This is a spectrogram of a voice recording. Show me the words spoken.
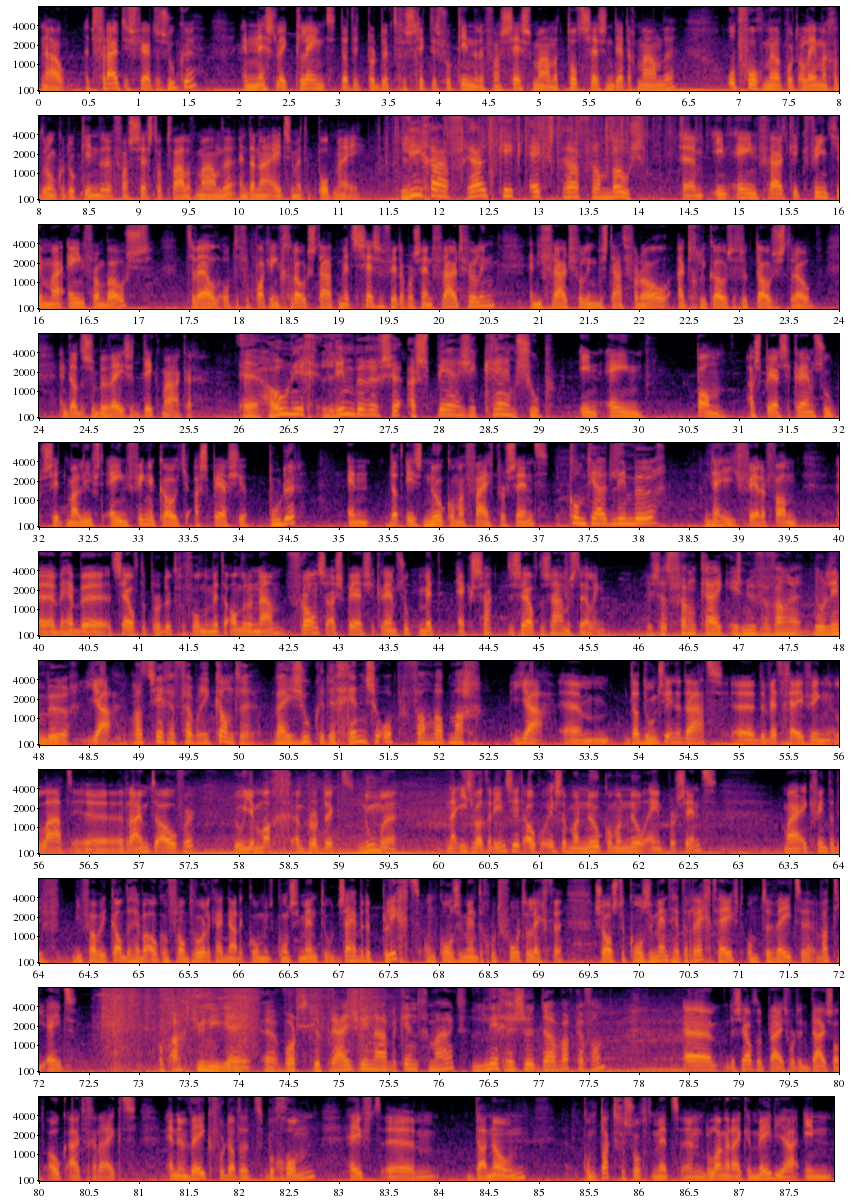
Nou, het fruit is ver te zoeken. En Nestlé claimt dat dit product geschikt is voor kinderen van 6 maanden tot 36 maanden. Opvolgmelk wordt alleen maar gedronken door kinderen van 6 tot 12 maanden. En daarna eten ze met de pot mee. Liga fruitkick extra framboos. Um, in één fruitkick vind je maar één framboos. Terwijl op de verpakking groot staat met 46% fruitvulling. En die fruitvulling bestaat vooral uit glucose-fructosestroop. En dat is een bewezen dikmaker. Uh, honig Limburgse asperge crèmesoep. In één pan asperge crèmesoep zit maar liefst één vingerkootje asperge poeder. En dat is 0,5 procent. Komt hij uit Limburg? Nee, verre van. Uh, we hebben hetzelfde product gevonden met de andere naam. Franse asperge crèmesoep met exact dezelfde samenstelling. Dus dat Frankrijk is nu vervangen door Limburg? Ja. Wat zeggen fabrikanten? Wij zoeken de grenzen op van wat mag. Ja, um, dat doen ze inderdaad. Uh, de wetgeving laat uh, ruimte over. Je mag een product noemen naar iets wat erin zit, ook al is het maar 0,01 procent. Maar ik vind dat die, die, fabrikanten hebben ook een verantwoordelijkheid naar de consument toe. Zij hebben de plicht om consumenten goed voor te lichten. Zoals de consument het recht heeft om te weten wat hij eet. Op 8 juni uh, wordt de prijswinnaar bekendgemaakt. Liggen ze daar wakker van? Uh, dezelfde prijs wordt in Duitsland ook uitgereikt. En een week voordat het begon heeft uh, Danone contact gezocht met een belangrijke media in,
